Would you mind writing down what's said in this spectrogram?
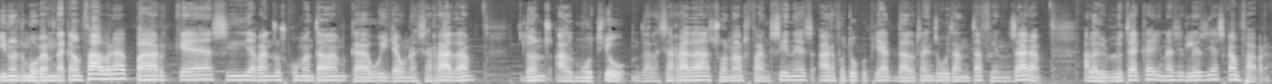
I no ens movem de Can Fabra perquè si abans us comentàvem que avui hi ha una xerrada, doncs el motiu de la xerrada són els fanzines art fotocopiat dels anys 80 fins ara, a la Biblioteca Ignasi Iglesias Can Fabra.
